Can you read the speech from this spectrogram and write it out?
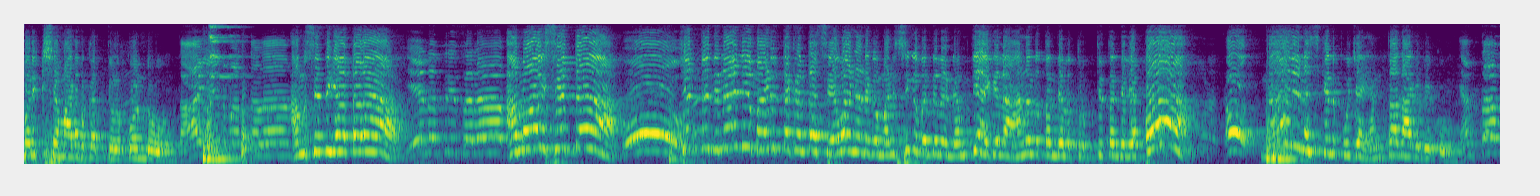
ಪರೀಕ್ಷೆ ಮಾಡ್ಬೇಕಂತ ತಿಳ್ಕೊಂಡು. ತಾಯಿ ಏನ್ ಮಾಡ್ತಾಳ? ಅಂಶದಿಗೆ ಹೇಳ್ತಾಳ. ಏನತ್ರಿ ಸರ? ಅಮೋಘ ಸಿದ್ಧ ಓ ಎಷ್ಟು ದಿನ ನೀ ಮಾಡಿರ್ತಕ್ಕಂಥ ಸೇವಾ ನನಗೆ ಮನಸ್ಸಿಗೆ ಬಂದಿಲ್ಲ ನೆಮ್ಮದಿ ಆಗಿಲ್ಲ ಆನಂದ ತಂದಿಲ್ಲ ತೃಪ್ತಿ ತಂದಿಲ್ಲ ಅಪ್ಪ ನಾಳೆ ನಸ್ಕಿನ ಪೂಜೆ ಎಂತಾದಾಗಬೇಕು? ಎಂತಾದ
